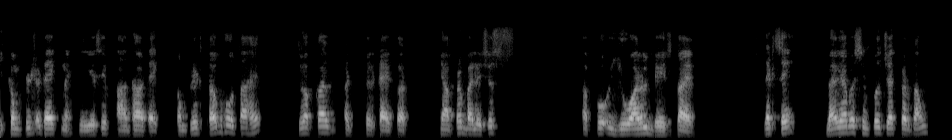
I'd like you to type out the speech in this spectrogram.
ये कंप्लीट अटैक नहीं, ये सिर्फ़ आधा अटैक कंप्लीट तब होता है जब आपका अटैकर यहाँ पर बैलेंसेस आपको यूआरएल भेजता है. लेट से मैं यहाँ पर सिंपल चेक करता हूँ.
